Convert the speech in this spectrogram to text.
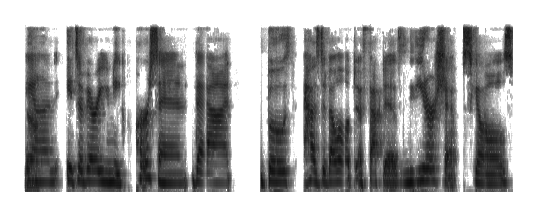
Yeah. And it's a very unique person that both has developed effective leadership skills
